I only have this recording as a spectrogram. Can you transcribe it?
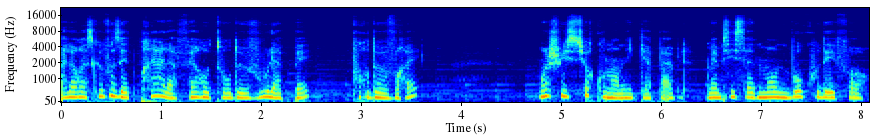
Alors est-ce que vous êtes prêt à la faire autour de vous, la paix, pour de vrai? Moi je suis sûre qu'on en est capable, même si ça demande beaucoup d'efforts,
